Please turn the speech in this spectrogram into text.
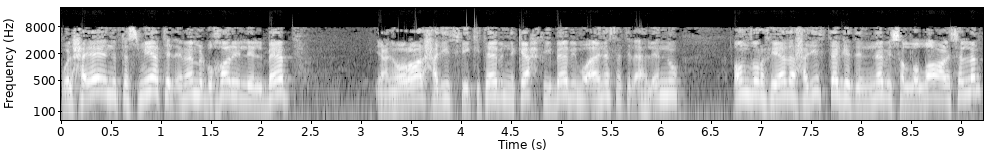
والحقيقة أن تسمية الإمام البخاري للباب يعني روى الحديث في كتاب النكاح في باب مؤانسة الأهل لأنه انظر في هذا الحديث تجد النبي صلى الله عليه وسلم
